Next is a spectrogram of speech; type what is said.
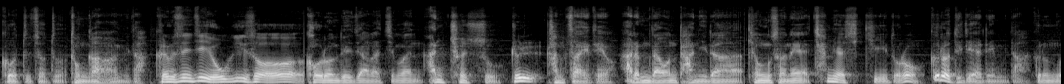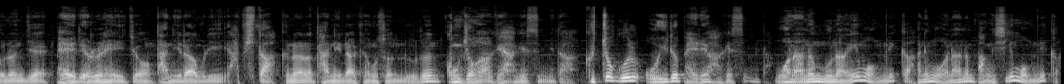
그것도 저도 동감합니다. 그러면서 이제 여기서 거론되지 않았지만 안철수를 감싸야 돼요. 아름다운 단일화 경선에 참여시키도록 끌어들여야 됩니다. 그런 거는 이제 배려를 해야죠. 단일화 우리 합시다. 그러나 단일화 경선 룰은 공정하게 하겠습니다. 그쪽을 오히려 배려하겠습니다. 원하는 문항이 뭡니까? 아니면 원하는 방식이 뭡니까?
